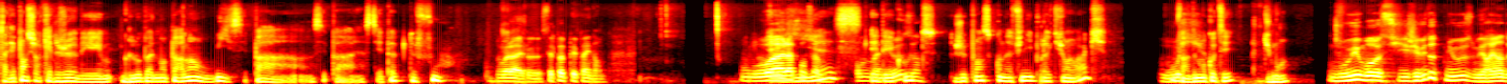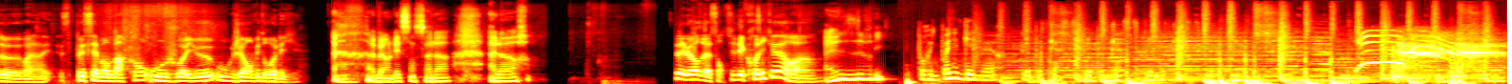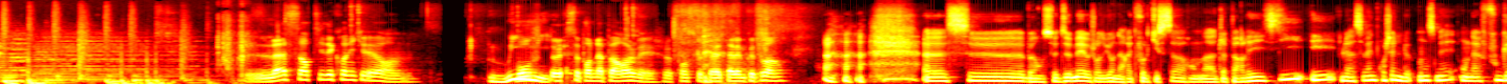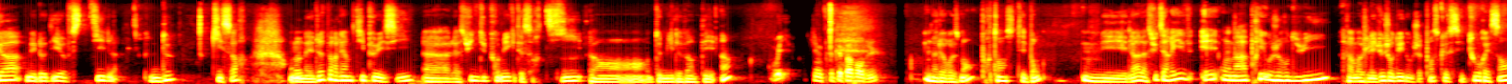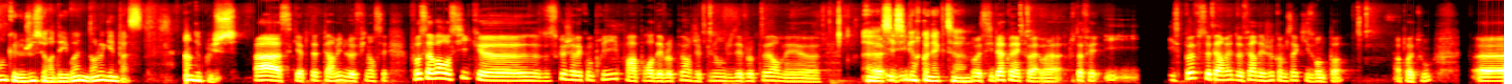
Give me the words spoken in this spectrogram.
ça dépend sur quel jeu, mais globalement parlant, oui, c'est pas, c'est pas un step-up de fou. Voilà, le step-up est pas énorme. Voilà Et pour ça. pour eh ma ben, écoute, je pense qu'on a fini pour l'actu en vrac. Oui. Enfin, de mon côté, du moins. Oui, moi aussi. J'ai vu d'autres news, mais rien de voilà, spécialement marquant ou joyeux ou que j'ai envie de relayer. Ah ben, laissons ça là. Alors, C'est l'heure de la sortie des chroniqueurs. allez. Pour une poignée de gamers, le podcast, le podcast, le podcast. La sortie des chroniqueurs. Oui. Bon, je te laisse prendre la parole, mais je pense que ça va être la même que toi. hein. Euh, ce, bon, ce 2 mai, aujourd'hui, on a Redfall qui sort, on en a déjà parlé ici. Et la semaine prochaine, le 11 mai, on a Fuga Melody of Steel 2 qui sort. On en Mm. a déjà parlé un petit peu ici. Euh, la suite du premier qui était sorti en 2021, Oui, qui ne s'était pas vendu. malheureusement. Pourtant, c'était bon. Mais là, la suite arrive et on a appris aujourd'hui, enfin moi je l'ai vu aujourd'hui, donc je pense que c'est tout récent, que le jeu sera Day One dans le Game Pass. Un de plus. Ah, ce qui a peut-être permis de le financer. Faut savoir aussi que, de ce que j'avais compris par rapport au développeur, j'ai plus le nom du développeur, mais euh, Euh, Euh, c'est il- CyberConnect. ouais, CyberConnect, ouais, voilà, tout à fait. Ils, ils peuvent se permettre de faire des jeux comme ça qui se vendent pas, après tout. Euh,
